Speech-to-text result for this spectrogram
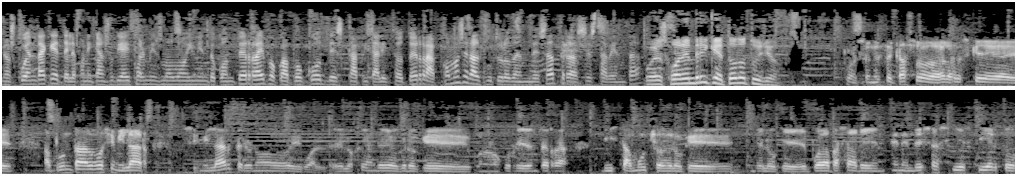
Nos cuenta que Telefónica en su día hizo el mismo movimiento con Terra y poco a poco descapitalizó Terra. ¿Cómo será el futuro de Endesa tras esta venta? Pues Juan Enrique, todo tuyo. Pues en este caso la verdad es que eh, apunta a algo similar similar, pero no igual. Eh, lógicamente yo creo que bueno, lo ocurrido en Terra vista mucho de lo que de lo que pueda pasar en, en Endesa. Sí es cierto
